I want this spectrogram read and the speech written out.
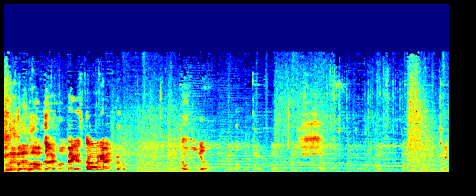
oh god, welcome back, guys. Oh god. Oh, you go. Take.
